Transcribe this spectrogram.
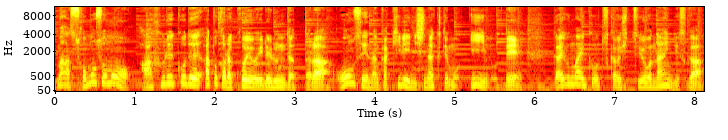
まあそもそもアフレコで後から声を入れるんだったら音声なんか綺麗にしなくてもいいので外部マイクを使う必要はないんですが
